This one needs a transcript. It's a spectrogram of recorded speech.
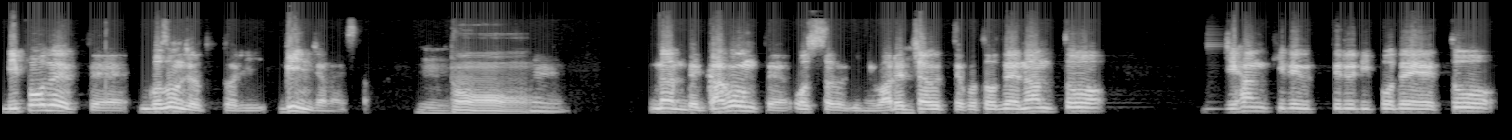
リポデってご存知の通り瓶じゃないですか。うん。うん。なんでガゴンって落ちた時に割れちゃうってことで、なんと自販機で売ってるリポデと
